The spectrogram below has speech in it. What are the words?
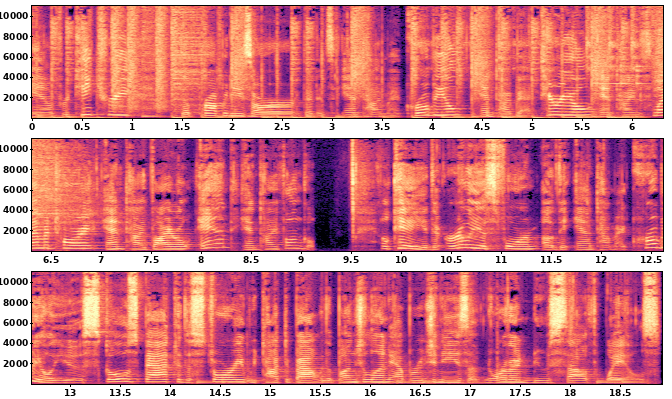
And for tea tree, the properties are that it's antimicrobial, antibacterial, anti inflammatory, antiviral, and antifungal. Okay, the earliest form of the antimicrobial use goes back to the story we talked about with the Bundjalung Aborigines of northern New South Wales.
